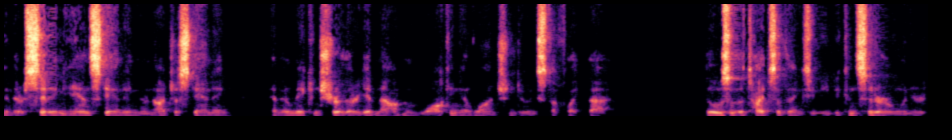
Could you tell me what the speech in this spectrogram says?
and they're sitting and standing. They're not just standing and they're making sure they're getting out and walking at lunch and doing stuff like that. Those are the types of things you need to consider when you're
